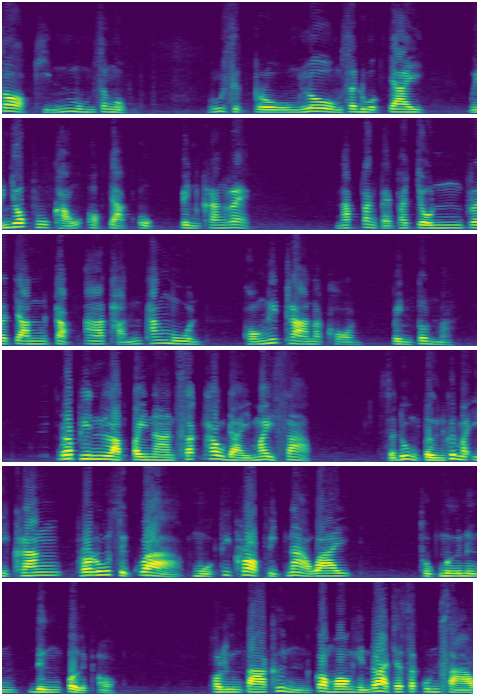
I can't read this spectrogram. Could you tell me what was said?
ซอกหินมุมสงบ รู้สึกโปร่งโล่งสะดวกใจ เหมือนยกภูเขาออกจากอกเป็นครั้งแรก นับตั้งแต่ผจญประจันกับอาถรรพ์ทั้งมวลของนิทรานครเป็นต้นมาระพินหลับไปนานสักเท่าใดไม่ทราบ สะดุ้งตื่นขึ้นมาอีกครั้ง เพราะรู้สึกว่าหมวกที่ครอบปิดหน้าไว้ ถูกมือหนึ่งดึงเปิดออก พอลืมตาขึ้นก็มองเห็นราชสกุลสาว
